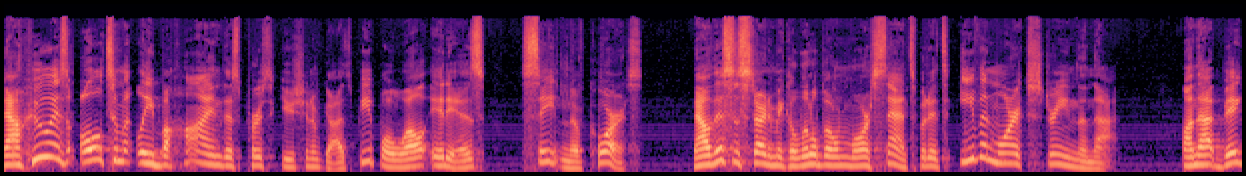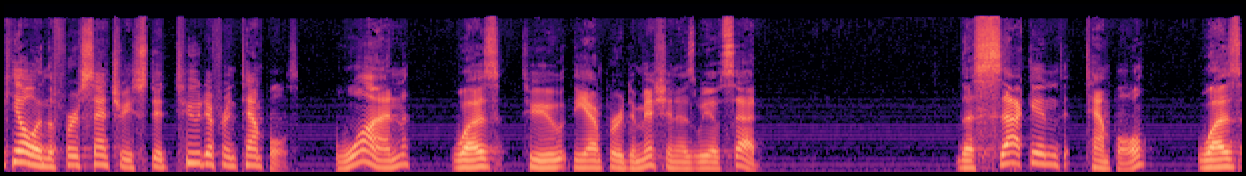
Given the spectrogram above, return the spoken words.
Now, who is ultimately behind this persecution of God's people? Well, it is Satan, of course. Now, this is starting to make a little bit more sense, but it's even more extreme than that. On that big hill in the first century stood two different temples one was to the Emperor Domitian, as we have said. The second temple was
